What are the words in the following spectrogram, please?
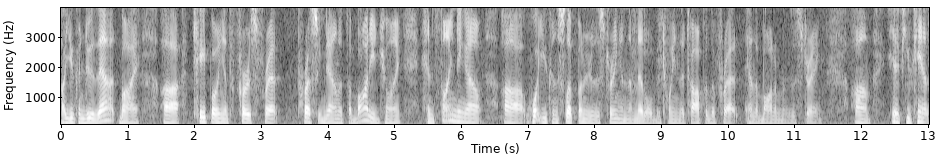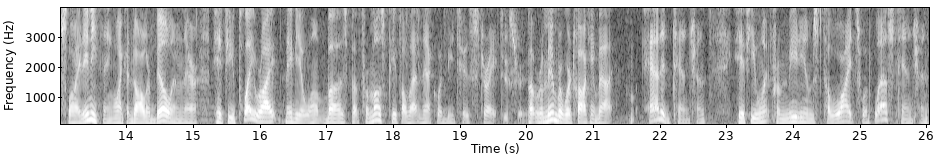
uh, you can do that by uh, capoing at the first fret, pressing down at the body joint, and finding out uh, what you can slip under the string in the middle between the top of the fret and the bottom of the string. Um, if you can't slide anything like a dollar bill in there, if you play right, maybe it won't buzz, but for most people, that neck would be too straight. Too straight. But remember, we're talking about added tension. If you went from mediums to lights with less tension,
